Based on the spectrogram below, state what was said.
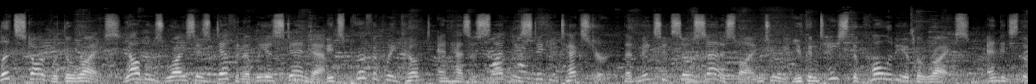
Let's start with the rice. Yabu's rice is definitely a standout. It's perfectly cooked and has a slightly sticky texture that makes it so satisfying to eat. You can taste the quality of the rice, and it's the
